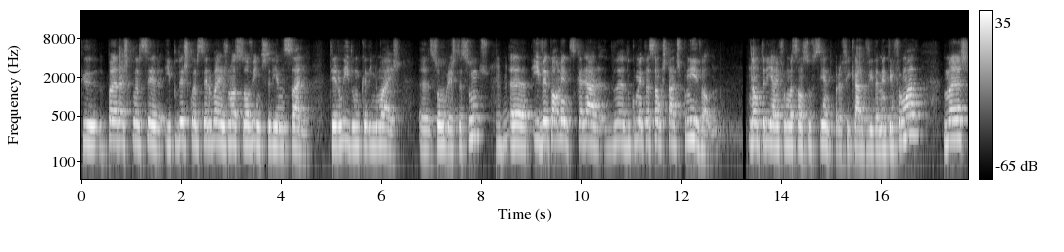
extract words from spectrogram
que para esclarecer e poder esclarecer bem os nossos ouvintes seria necessário ter lido um bocadinho mais uh, sobre estes assuntos. Uhum. eventualmente, se calhar, da documentação que está disponível, não teria a informação suficiente para ficar devidamente informado mas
